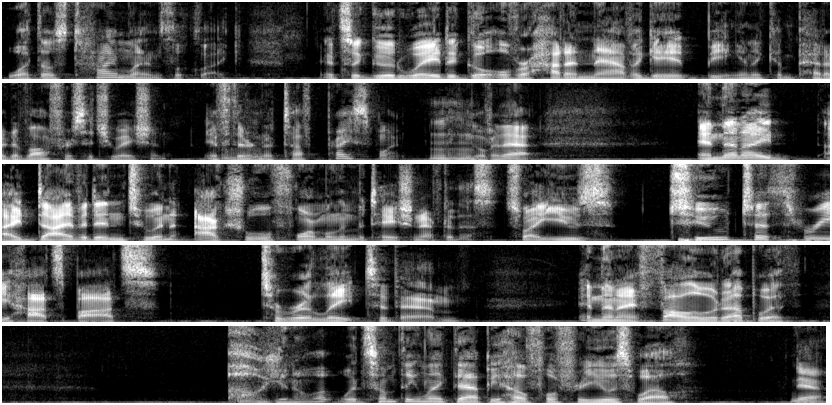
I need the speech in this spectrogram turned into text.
what those timelines look like. It's a good way to go over how to navigate being in a competitive offer situation if they're in a mm-hmm. tough price point. Mm-hmm. Go over that. And then I, I dive it into an actual formal invitation after this. So I use two to three hotspots to relate to them. And then I follow it up with, oh, you know what? Would something like that be helpful for you as well? Yeah.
